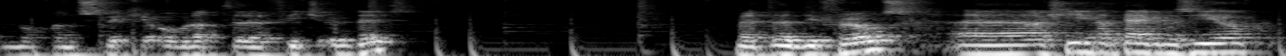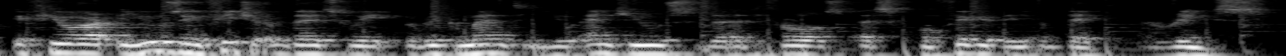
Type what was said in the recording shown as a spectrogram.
Nog een stukje over dat feature updates. Met eh, deferrals. Eh, als je hier gaat kijken, dan zie je ook: if you are using feature updates, we recommend you end use the deferrals as configured in update rings.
